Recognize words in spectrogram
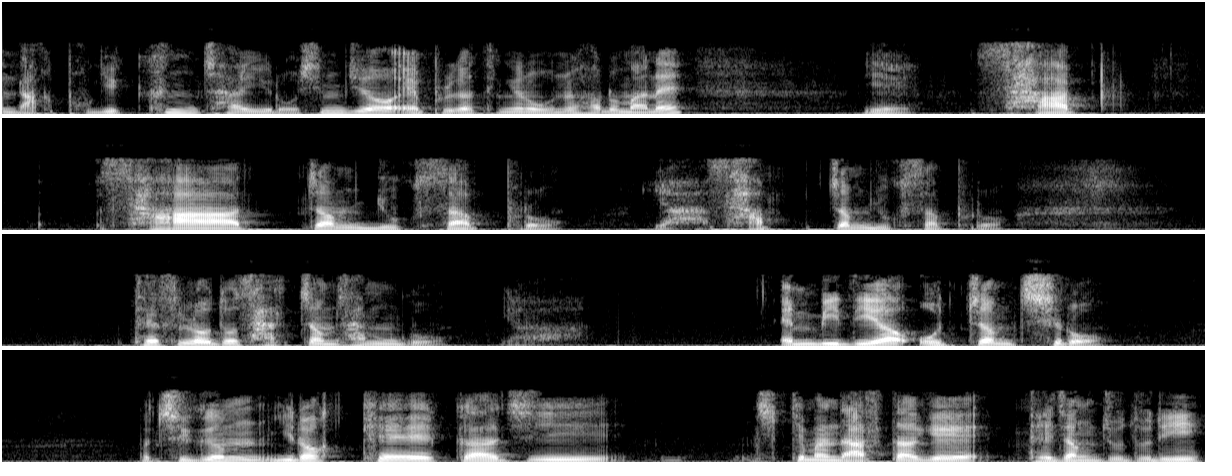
낙폭이 큰 차이로 심지어 애플 같은 경우는 오늘 하루 만에 예, 4 4.64% 야, 4.64% 테슬로도 4.39 야. 엔비디아 5.75 뭐 지금 이렇게까지 쉽게 말 나스닥의 대장주들이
